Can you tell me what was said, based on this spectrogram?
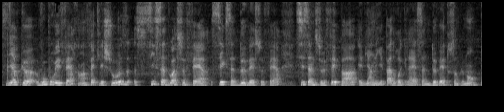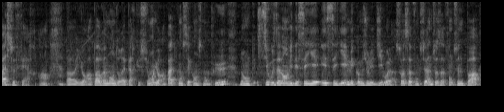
C'est-à-dire que vous pouvez faire, hein, faites les choses. Si ça doit se faire, c'est que ça devait se faire. Si ça ne se fait pas, eh bien n'ayez pas de regrets, ça ne devait tout simplement pas se faire. Hein. Euh, il n'y aura pas vraiment de répercussions, il n'y aura pas de conséquences non plus. Donc si vous avez envie d'essayer, essayez. Mais comme je l'ai dit, voilà, soit ça fonctionne, soit ça fonctionne pas.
